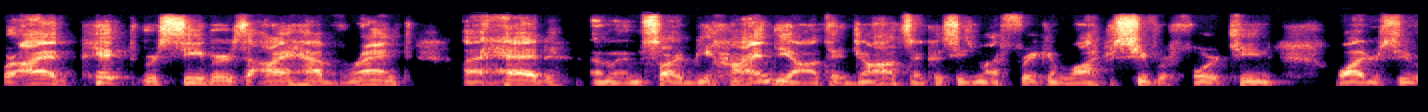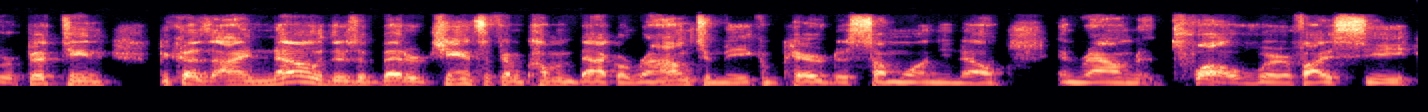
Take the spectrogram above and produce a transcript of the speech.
where I have picked receivers I have ranked ahead. I'm, sorry, behind Diontae Johnson because he's my freaking wide receiver 14, wide receiver 15, because I know there's a better chance of him coming back around to me compared to someone, you know, in round 12, where if I see,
